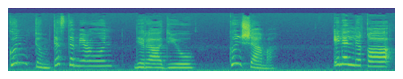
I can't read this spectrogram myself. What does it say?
كنتم تستمعون لراديو كن شامة إلى اللقاء.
